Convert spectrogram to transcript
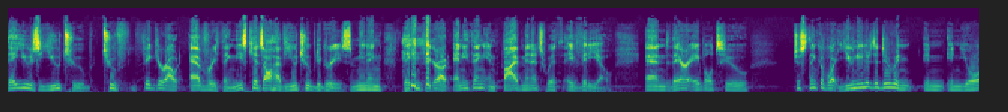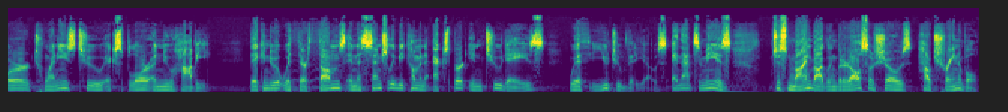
they use YouTube to f- figure out everything. These kids all have YouTube degrees, meaning they can figure out anything in five minutes with a video. And they're able to just think of what you needed to do in, in, in your 20s to explore a new hobby. They can do it with their thumbs and essentially become an expert in two days with YouTube videos. And that to me is just mind boggling, but it also shows how trainable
